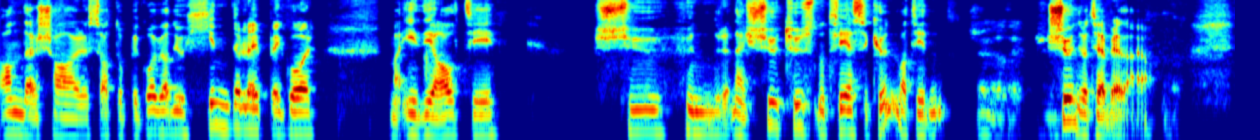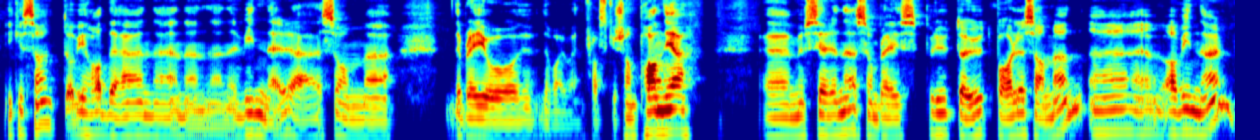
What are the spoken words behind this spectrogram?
Anders har satt opp i går. Vi hadde jo hinderløype i går med idealtid. 700, nei, 7003 sekunder var tiden. 703. 703 ble det, ja. Ikke sant? Og vi hadde en, en, en, en vinner eh, som eh, Det ble jo Det var jo en flaske champagne. Eh, musserende som ble spruta ut på alle sammen eh, av vinneren.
